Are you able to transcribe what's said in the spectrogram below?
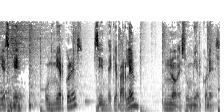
y es que un miércoles sin De Que Parlem no es un miércoles.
